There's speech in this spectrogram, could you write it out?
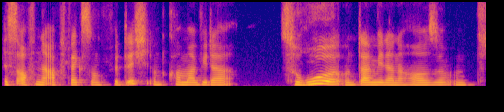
Ist auch eine Abwechslung für dich und komm mal wieder zur Ruhe und dann wieder nach Hause und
